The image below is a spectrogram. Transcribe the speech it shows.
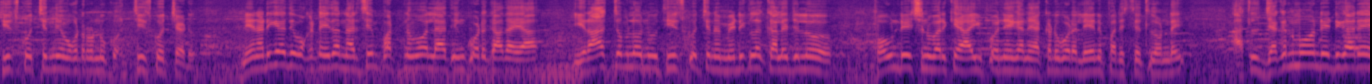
తీసుకొచ్చింది ఒకటి రెండు తీసుకొచ్చాడు. నేను అడిగేది ఒకటి ఏదో లేకపోతే ఇంకోటి కాదయ్యా ఈ రాష్ట్రంలో నువ్వు తీసుకొచ్చిన మెడికల్ కాలేజీలు ఫౌండేషన్ వరకే ఆగిపోయినాయి కానీ ఎక్కడ కూడా లేని పరిస్థితులు ఉన్నాయి. అసలు జగన్మోహన్ రెడ్డి గారే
